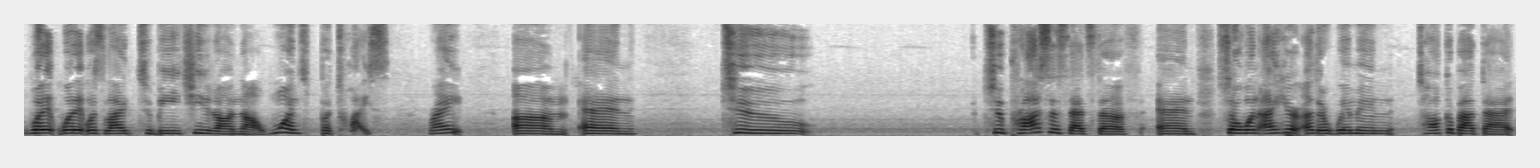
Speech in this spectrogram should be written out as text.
what it, what it was like to be cheated on not once, but twice, right? Um, and to, to process that stuff. And so when I hear other women talk about that,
